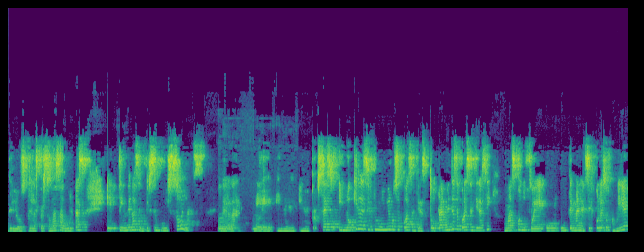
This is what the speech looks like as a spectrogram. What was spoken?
de, los, de las personas adultas, tienden a sentirse muy solas. ¿verdad? Eh, en, el, proceso. Y no quiere decir que un niño no se pueda sentir así, totalmente se puede sentir así, más cuando fue un, tema en el círculo de su familia.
